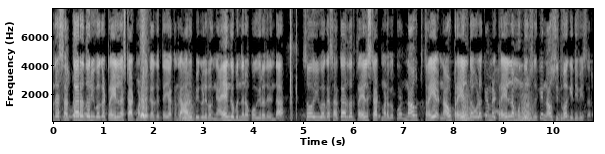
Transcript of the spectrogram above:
ಅಂದ್ರೆ ಸರ್ಕಾರದವ್ರು ಇವಾಗ ಟ್ರಯಲ್ನ ಸ್ಟಾರ್ಟ್ ಮಾಡಬೇಕಾಗುತ್ತೆ. ಯಾಕಂದ್ರೆ ಆರೋಪಿಗಳು ಇವಾಗ ನ್ಯಾಯಾಂಗ ಬಂಧನಕ್ಕೆ ಹೋಗಿರೋದ್ರಿಂದ ಸೊ ಇವಾಗ ಸರ್ಕಾರದವ್ರು ಟ್ರಯಲ್ ಸ್ಟಾರ್ಟ್ ಮಾಡಬೇಕು. ನಾವು ಟ್ರಯಲ್ ನಾವು ಟ್ರಯಲ್ ತಗೊಳಕ್ಕೆ ಆಮೇಲೆ ಟ್ರಯಲ್ನ ನ ಮುಂದುವರಿಸೋಕೆ ನಾವು ಸಿದ್ಧವಾಗಿದ್ದೀವಿ ಸರ್.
